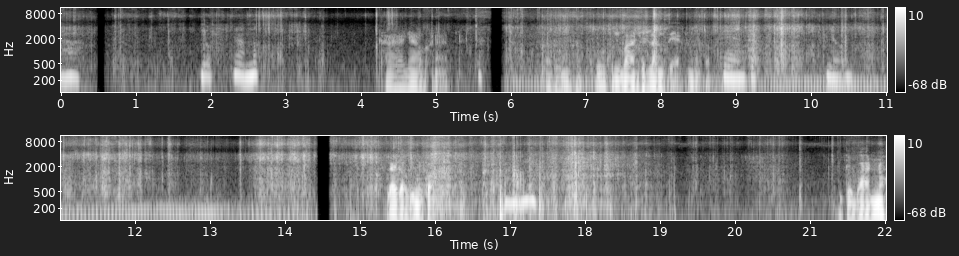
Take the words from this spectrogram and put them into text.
จ้าดอกงามเนาะขายาวขนาด กระดุมครับอู้คุณบานพิษลังแตกนี่ก็แมนจ้ะดอกได้ดอกอยี่ไหมก่อนอืมมีแต่บานเนาะ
